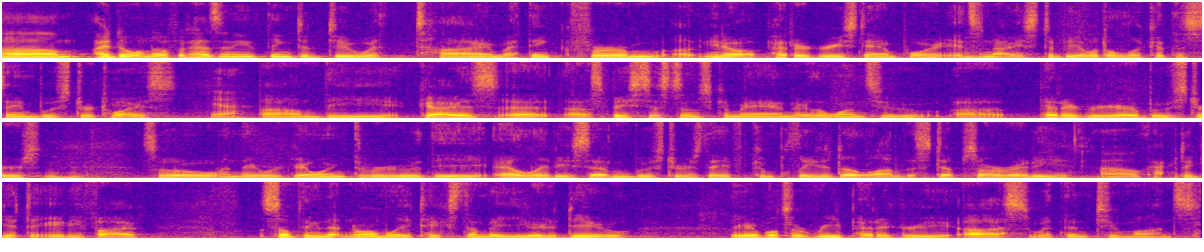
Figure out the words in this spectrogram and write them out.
Um, I don't know if it has anything to do with time. I think from uh, you know a pedigree standpoint, it's nice to be able to look at the same booster twice. Yeah. Um, the guys at uh, Space Systems Command are the ones who uh, pedigree our boosters. So when they were going through the L87 boosters, they've completed a lot of the steps already Oh, okay. to get to 85. Something that normally takes them a year to do. They're able to re-pedigree us within two months.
